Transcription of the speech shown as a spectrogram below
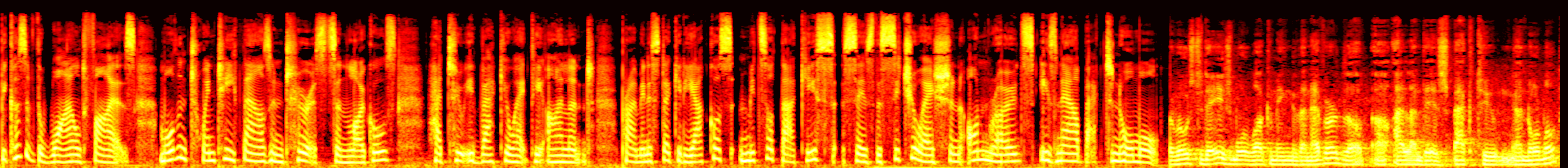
because of the wildfires. More than 20,000 tourists and locals had to evacuate the island. Prime Minister Kyriakos Mitsotakis says the situation on Rhodes is now back to normal. The Rhodes today is more welcoming than ever. The uh, island is back to uh, normal.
